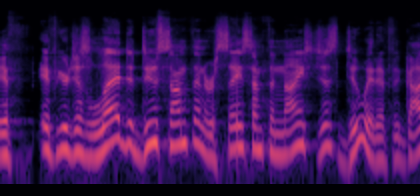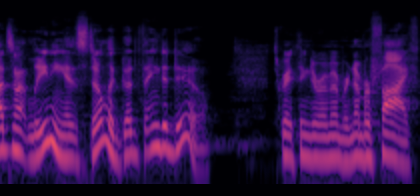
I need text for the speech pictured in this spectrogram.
if, if you're just led to do something or say something nice, just do it. If God's not leading it, it's still a good thing to do. It's a great thing to remember. Number five,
